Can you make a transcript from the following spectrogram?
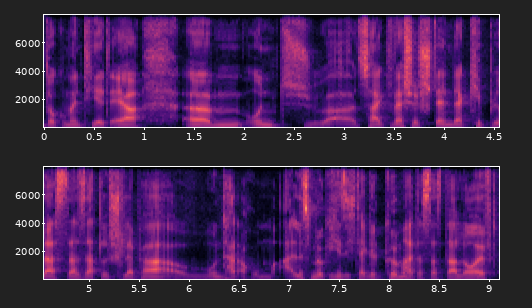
dokumentiert er ähm, und äh, zeigt Wäscheständer, Kipplaster, Sattelschlepper und hat auch um alles Mögliche sich da gekümmert, dass das da läuft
